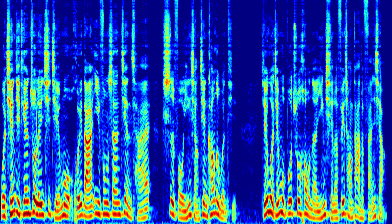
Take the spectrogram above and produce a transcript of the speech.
我前几天做了一期节目，回答益丰山建材是否影响健康的问题，结果节目播出后呢，引起了非常大的反响。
